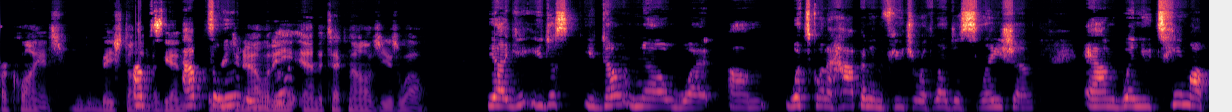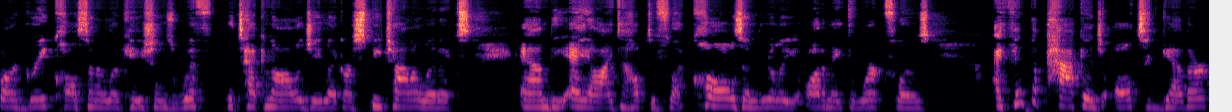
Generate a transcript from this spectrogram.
our clients based on Abs- again absolutely. the regionality and the technology as well. Yeah, you, you just you don't know what um, what's going to happen in the future with legislation, and when you team up our great call center locations with the technology, like our speech analytics and the AI to help deflect calls and really automate the workflows. I think the package altogether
